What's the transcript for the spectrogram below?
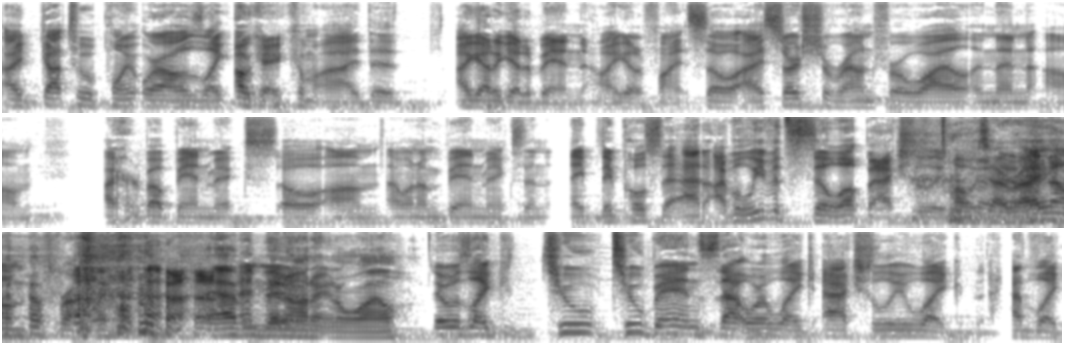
I got to a point where I was like, okay, come on, I. I gotta get a band now. I gotta find. So I searched around for a while, and then um, I heard about Bandmix, so um, I went on Bandmix, and they, they posted an ad. I believe it's still up actually. oh, is that right? And, um, Probably. I haven't been there- on it in a while. there was like two two bands that were like actually like had like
